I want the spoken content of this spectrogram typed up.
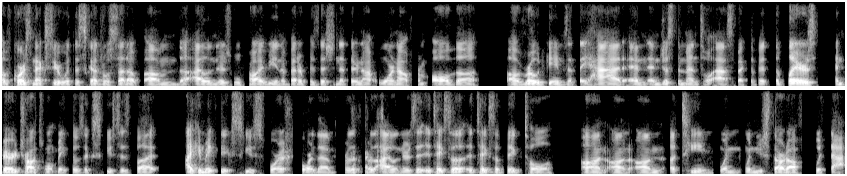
of course, next year with the schedule set up, um, the Islanders will probably be in a better position that they're not worn out from all the uh, road games that they had, and and just the mental aspect of it. The players and Barry Trotz won't make those excuses, but I can make the excuse for it for them for the, for the Islanders. It, it takes a it takes a big toll on on on a team when when you start off with that.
